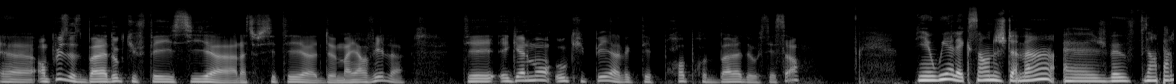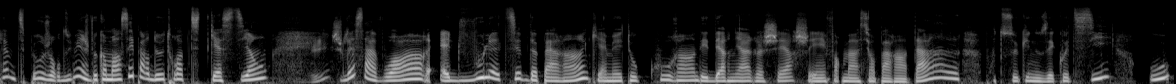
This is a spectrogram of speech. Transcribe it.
euh, en plus de ce balado que tu fais ici à la Société euh, de Maillardville, tu es également occupé avec tes propres balados, c'est ça? Bien oui, Alexandre, justement, euh, je vais vous en parler un petit peu aujourd'hui, mais je vais commencer par deux, trois petites questions. Je voulais savoir, êtes-vous le type de parent qui aime être au courant des dernières recherches et informations parentales, pour tous ceux qui nous écoutent ici, ou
